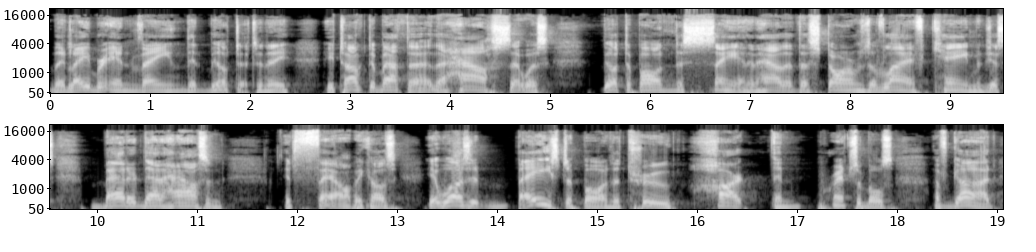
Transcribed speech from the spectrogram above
they labor in vain that built it." And he, he talked about the the house that was built upon the sand and how that the storms of life came and just battered that house and it fell because it wasn't based upon the true heart and principles of God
